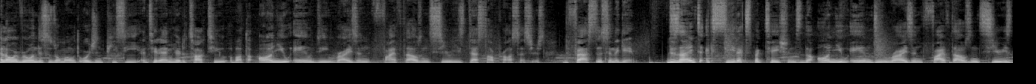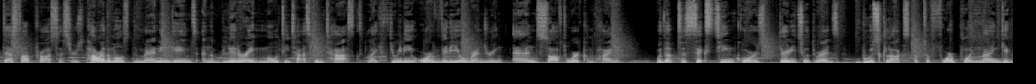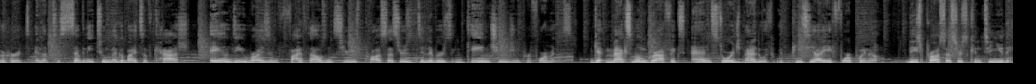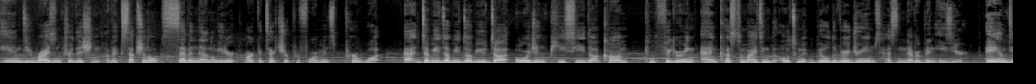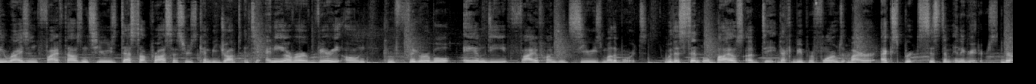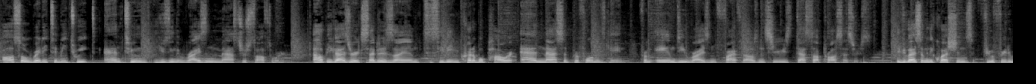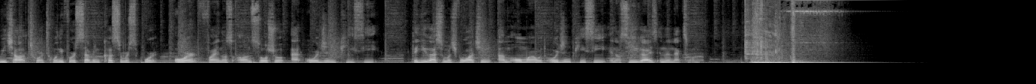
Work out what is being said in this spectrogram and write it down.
Hello everyone, this is Omar with Origin PC and today I'm here to talk to you about the all-new AMD Ryzen 5000 series desktop processors, the fastest in the game. Designed to exceed expectations, the all-new AMD Ryzen 5000 series desktop processors power the most demanding games and obliterate multitasking tasks like 3D or video rendering and software compiling. With up to 16 cores, 32 threads, boost clocks up to 4.9 GHz, and up to 72 megabytes of cache, AMD Ryzen 5000 series processors delivers game-changing performance. Get maximum graphics and storage bandwidth with PCIe 4.0. These processors continue the AMD Ryzen tradition of exceptional 7nm architecture performance per watt. At www.originpc.com, configuring and customizing the ultimate build of your dreams has never been easier. AMD Ryzen 5000 series desktop processors can be dropped into any of our very own configurable AMD 500 series motherboards with a simple BIOS update that can be performed by our expert system integrators. They're also ready to be tweaked and tuned using the Ryzen Master software. I hope you guys are excited as I am to see the incredible power and massive performance gain from AMD Ryzen 5000 series desktop processors. If you guys have any questions, feel free to reach out to our 24-7 customer support or find us on social at Origin PC. Thank you guys so much for watching. I'm Omar with Origin PC and I'll see you guys in the next one.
